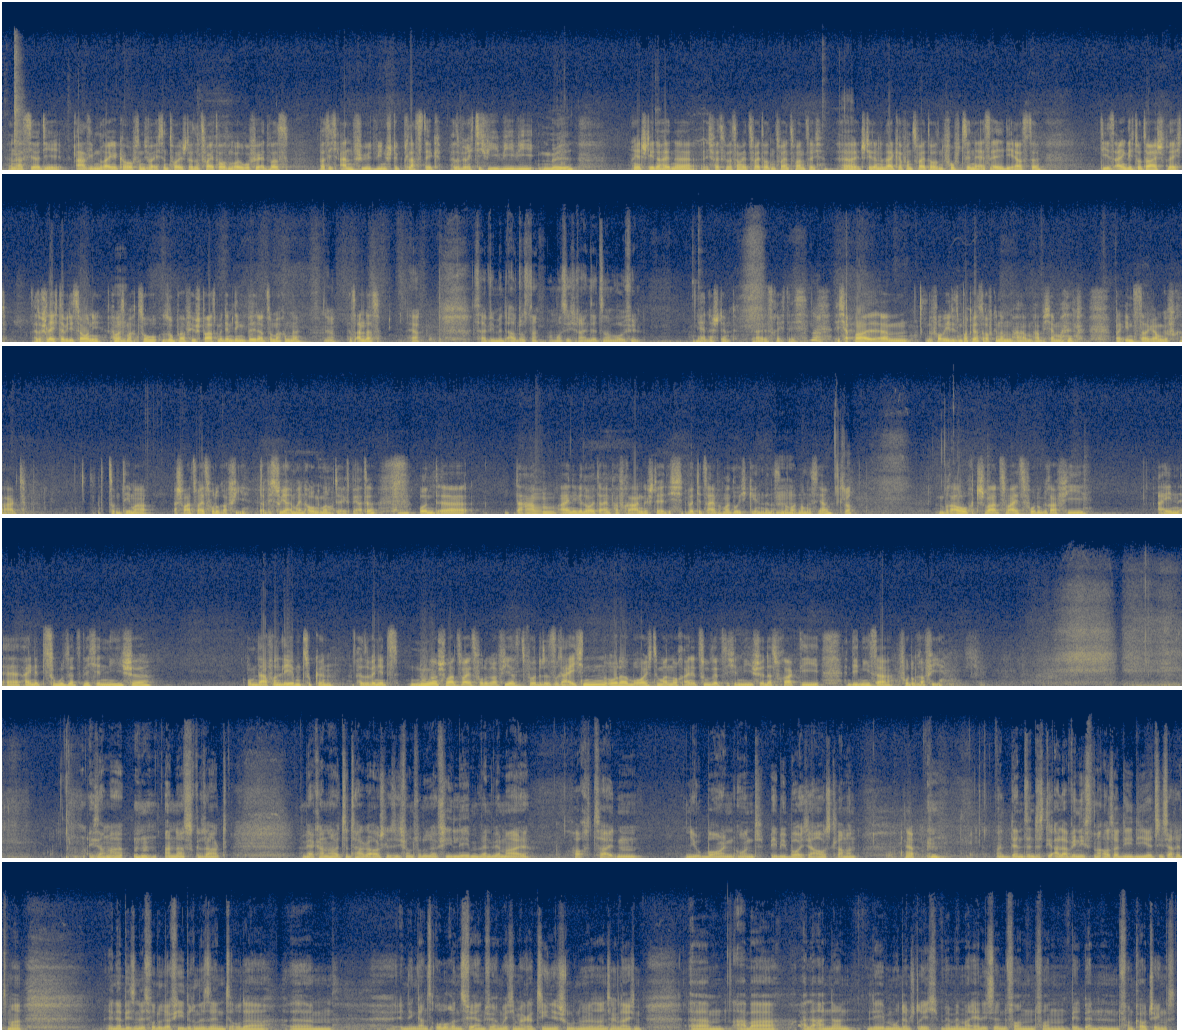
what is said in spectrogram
Dann hast du ja die A7 III gekauft und ich war echt enttäuscht. Also 2000 Euro für etwas, was sich anfühlt wie ein Stück Plastik, also richtig wie, wie, wie Müll. Und Und jetzt steht da halt eine, ich weiß, was haben wir jetzt, 2022. Äh, jetzt steht da eine Leica von 2015, eine SL, die erste. Die ist eigentlich total schlecht. Also schlechter wie die Sony. Aber mhm. es macht so super viel Spaß, mit dem Ding Bilder zu machen, ne? Ja. Das ist anders. Ja. Das ist halt wie mit Autos, ne? Man muss sich reinsetzen und wohlfühlen. Ja, das stimmt. Da ist richtig. Ja. Ich habe mal, ähm, bevor wir diesen Podcast aufgenommen haben, habe ich ja mal bei Instagram gefragt zum Thema Schwarz-Weiß-Fotografie. Da bist du ja in meinen Augen immer noch der Experte. Mhm. Und äh, da haben einige Leute ein paar Fragen gestellt. Ich würde jetzt einfach mal durchgehen, wenn das mhm. in Ordnung ist, ja? Klar. Braucht Schwarz-Weiß-Fotografie ein, äh, eine zusätzliche Nische, um davon leben zu können? Also wenn jetzt nur Schwarz-Weiß fotografierst, würde das reichen oder bräuchte man noch eine zusätzliche Nische? Das fragt die Denisa Fotografie. ich sag mal, anders gesagt, wer kann heutzutage ausschließlich von Fotografie leben, wenn wir mal Hochzeiten, Newborn und Babybäuche ausklammern? Ja. Und dann sind es die allerwenigsten, außer die, die jetzt, ich sag jetzt mal, in der Business-Fotografie drin sind oder ähm, in den ganz oberen Sphären für irgendwelche Magazine shooten oder sonst dergleichen. Ähm, aber alle anderen leben unterm Strich, wenn wir mal ehrlich sind, von, von Bildbänden, von Coachings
